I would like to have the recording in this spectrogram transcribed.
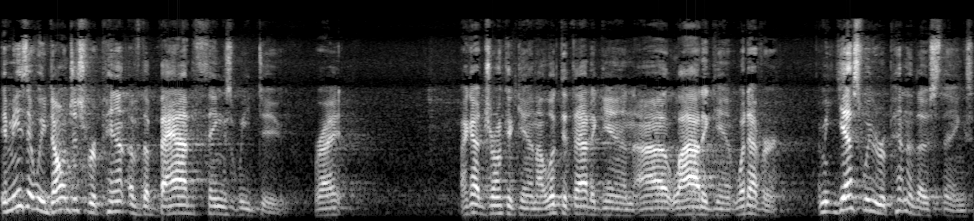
it means that we don't just repent of the bad things we do, right? I got drunk again. I looked at that again. I lied again, whatever. I mean, yes, we repent of those things,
